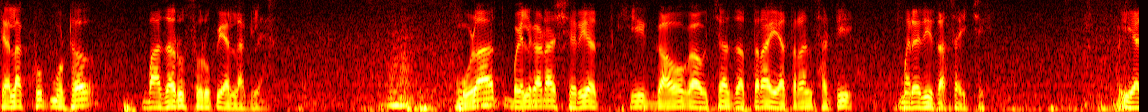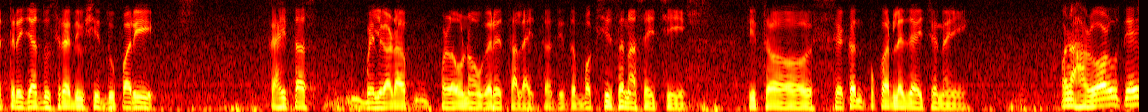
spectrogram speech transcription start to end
त्याला खूप मोठं बाजारू स्वरूप यायला लागलं आहे मुळात बैलगाडा शर्यत ही गावोगावच्या जत्रा यात्रांसाठी मर्यादित असायची. यात्रेच्या दुसऱ्या दिवशी दुपारी काही तास बैलगाडा पळवणं वगैरे चालायचं तिथं बक्षिसं नसायची. तिथं सेकंद पुकारले जायचे नाही. पण हळूहळू ते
